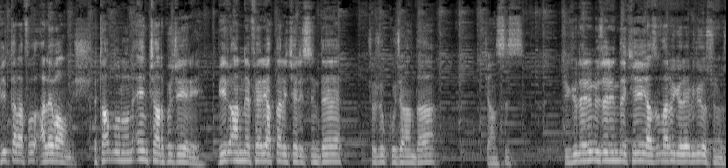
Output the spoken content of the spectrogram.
bir tarafı alev almış. Ve tablonun en çarpıcı yeri. Bir anne feryatlar içerisinde, çocuk kucağında, cansız. Figürlerin üzerindeki yazıları görebiliyorsunuz.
